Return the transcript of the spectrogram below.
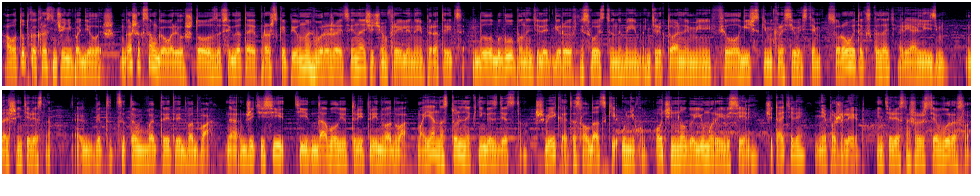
А вот тут как раз ничего не поделаешь. Гашек сам говорил, что завсегдатая пражской пивной выражается иначе, чем фрейлина императрица. И было бы глупо наделять героев несвойственными им интеллектуальными и филологическими красивостями. Суровый, так сказать, реализм. Дальше интересно. GTCTV3322. GTC TW3322. Моя настольная книга с детства. Швейк – это солдатский уникум. Очень много юмора и веселья. Читатели не пожалеют. Интересно, что же с тебя выросло?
